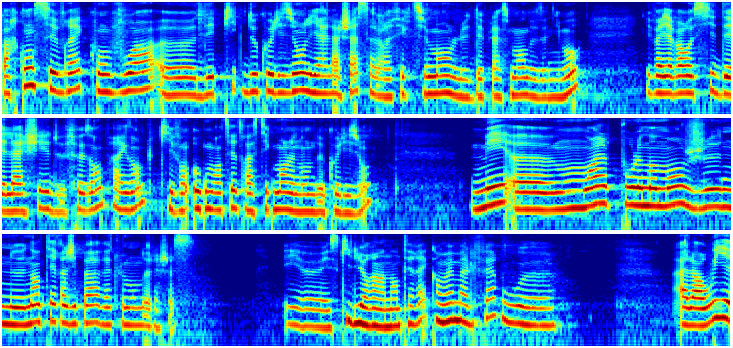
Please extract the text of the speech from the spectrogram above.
Par contre, c'est vrai qu'on voit euh, des pics de collision liés à la chasse, alors effectivement le déplacement des animaux, il va y avoir aussi des lâchers de faisans, par exemple, qui vont augmenter drastiquement le nombre de collisions. Mais euh, moi, pour le moment, je n'interagis pas avec le monde de la chasse. Et euh, est-ce qu'il y aurait un intérêt quand même à le faire ou euh Alors oui,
